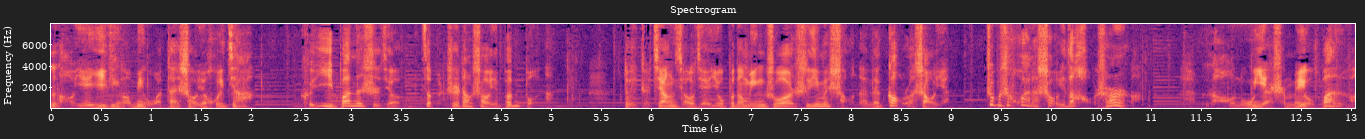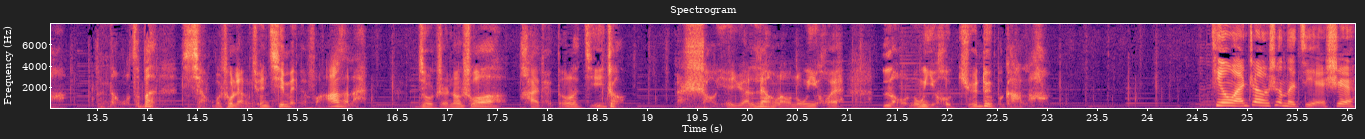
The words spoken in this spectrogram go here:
老爷一定要命我带少爷回家，可一般的事情怎么知道少爷奔波呢？对着江小姐又不能明说是因为少奶奶告了少爷，这不是坏了少爷的好事儿了。老奴也是没有办法，脑子笨，想不出两全其美的法子来，就只能说太太得了急症。少爷原谅老奴一回，老奴以后绝对不干了。听完赵胜的解释，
